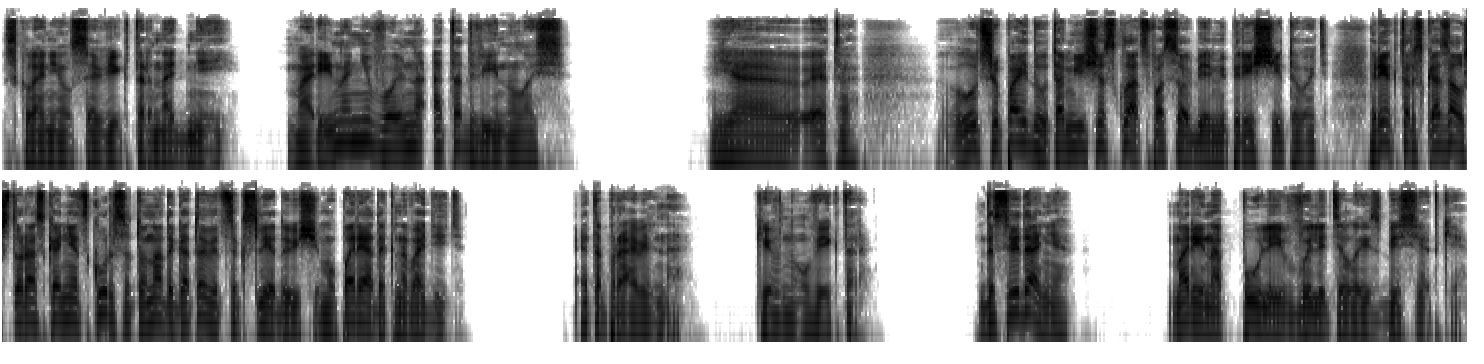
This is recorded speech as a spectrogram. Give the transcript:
Склонился Виктор над ней. Марина невольно отодвинулась. «Я... это... Лучше пойду, там еще склад с пособиями пересчитывать. Ректор сказал, что раз конец курса, то надо готовиться к следующему, порядок наводить». «Это правильно», — кивнул Виктор. «До свидания». Марина пулей вылетела из беседки.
